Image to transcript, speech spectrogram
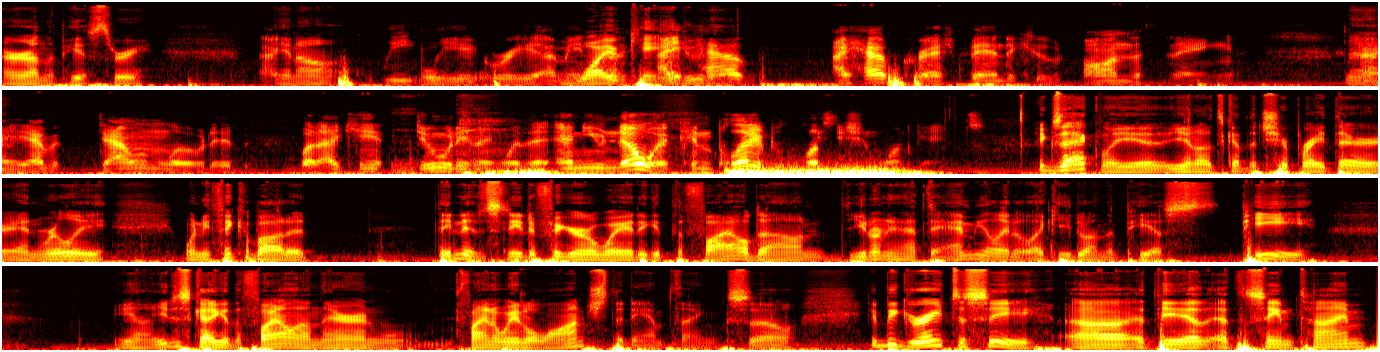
or on the PS3. I You know, completely agree. I mean, Why I, can't you I do that? have I have Crash Bandicoot on the thing. Yeah. I have it downloaded, but I can't do anything with it. And you know it can play PlayStation One games. Exactly. uh, You know, it's got the chip right there, and really, when you think about it, they just need to figure out a way to get the file down. You don't even have to emulate it like you do on the PSP. You know, you just got to get the file on there and find a way to launch the damn thing. So it'd be great to see. Uh, at the at the same time,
